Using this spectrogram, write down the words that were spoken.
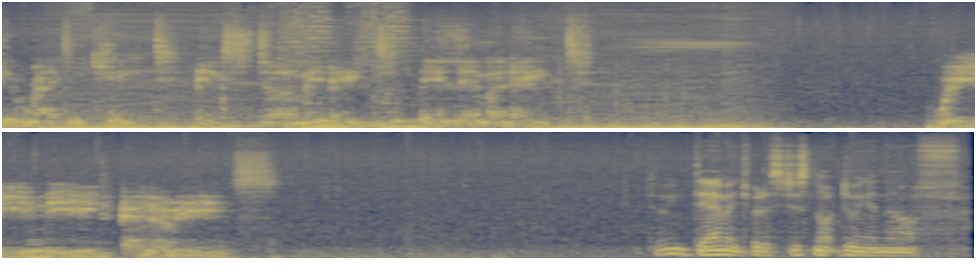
Eradicate. Exterminate. Eliminate. Doing damage, but it's just not doing enough.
